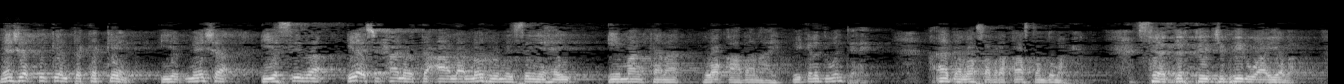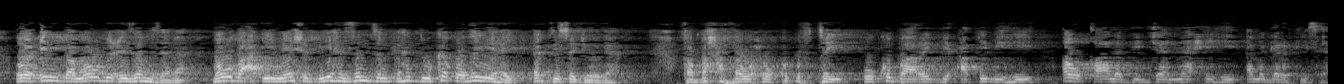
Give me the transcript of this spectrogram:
meeshaad ka keenta ka keen iyo meesha iyo sida ilaahi subxaana wa tacaala loo rumaysan yahay iimaankana loo qaadanayo. Way kala duwan tahay. Aada loo sabra qaastan dumarka. Saa darteed jibriil waayaba oo cinda mawdici zamzama mawdaca iyo meesha biyaha zamzamka hadduu ka qodan yahay agtiisa jooga fa baxaha wuxuu ku dhuftay uu ku baaray bicaqibihi aw qaala bijanaaxihi ama garabkiisa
